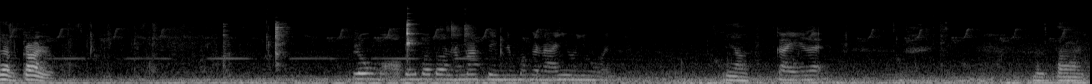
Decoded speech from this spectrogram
ย่างไก่ลูกหมอเป็นพอตอนน้ำมากกินน้ำมันกระไรอยู่อยู่อันยังไก่แหละมันตายไป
